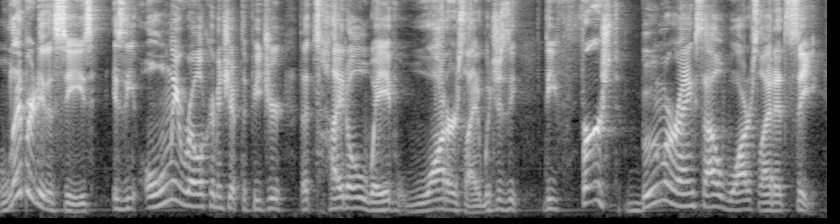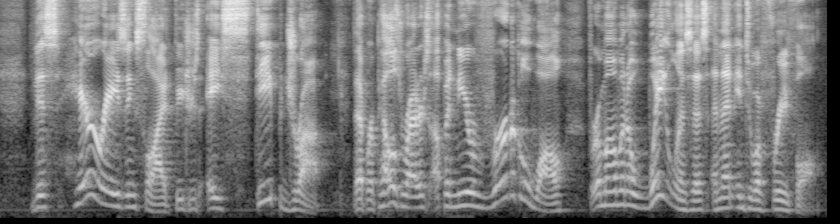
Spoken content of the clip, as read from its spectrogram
Liberty of the Seas is the only Royal Caribbean ship to feature the tidal wave water slide, which is the, the first boomerang style water slide at sea. This hair raising slide features a steep drop that propels riders up a near vertical wall for a moment of weightlessness and then into a free fall.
